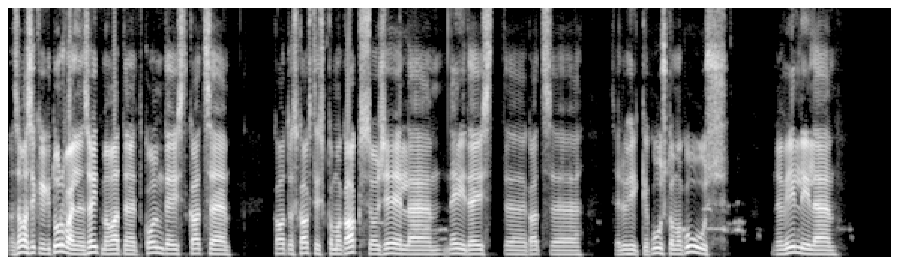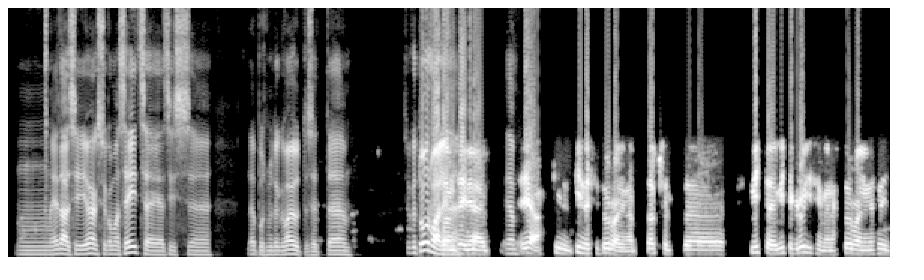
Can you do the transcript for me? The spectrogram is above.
no samas ikkagi turvaline sõit, ma vaatan, et kolmteist katse kaotas kaksteist koma kaks, Ožeele neliteist katse, see lühike kuus koma kuus, Neville'ile mm, edasi üheksa koma seitse ja siis lõpus muidugi vajutas, et niisugune turvaline. selline, jaa, kindlasti turvaline, täpselt äh, mitte, mitte kruiisimine, turvaline sõit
